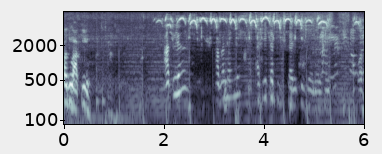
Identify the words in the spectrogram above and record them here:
હજુ કપૂર લાવ્યા અલે પોણી આટલી તો અમદાવાદથી લાયા વાળા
